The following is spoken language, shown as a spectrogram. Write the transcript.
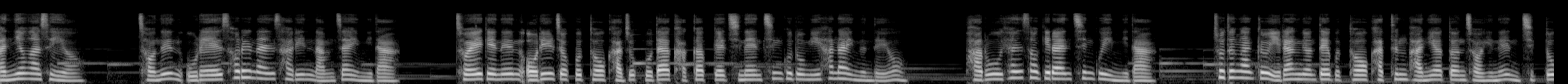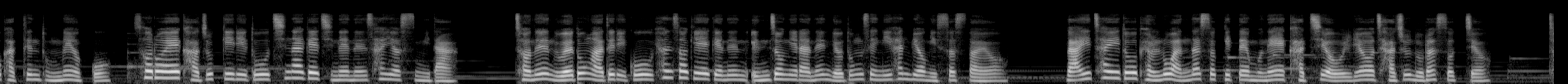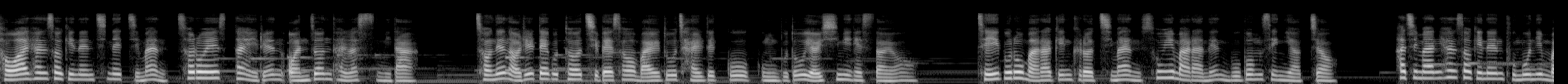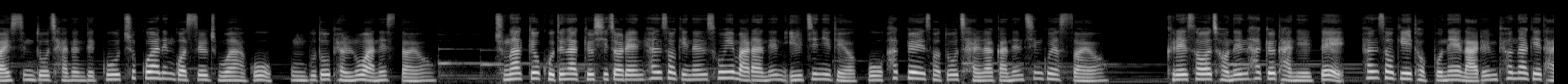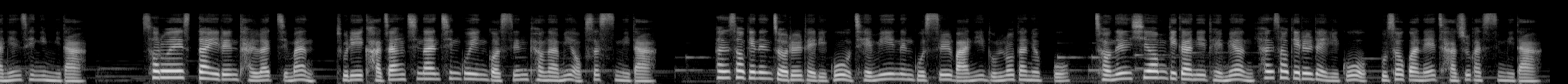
안녕하세요. 저는 올해 31살인 남자입니다. 저에게는 어릴 적부터 가족보다 가깝게 지낸 친구동이 하나 있는데요. 바로 현석이란 친구입니다. 초등학교 1학년 때부터 같은 반이었던 저희는 집도 같은 동네였고 서로의 가족끼리도 친하게 지내는 사이였습니다. 저는 외동 아들이고 현석이에게는 은정이라는 여동생이 한 명 있었어요. 나이 차이도 별로 안 났었기 때문에 같이 어울려 자주 놀았었죠. 저와 현석이는 친했지만 서로의 스타일은 완전 달랐습니다. 저는 어릴 때부터 집에서 말도 잘 듣고 공부도 열심히 했어요. 제 입으로 말하긴 그렇지만 소위 말하는 모범생이었죠. 하지만 현석이는 부모님 말씀도 잘 안 듣고 축구하는 것을 좋아하고 공부도 별로 안 했어요. 중학교, 고등학교 시절엔 현석이는 소위 말하는 일진이 되었고 학교에서도 잘 나가는 친구였어요. 그래서 저는 학교 다닐 때 현석이 덕분에 나름 편하게 다닌 셈입니다. 서로의 스타일은 달랐지만 둘이 가장 친한 친구인 것은 변함이 없었습니다. 현석이는 저를 데리고 재미있는 곳을 많이 놀러 다녔고 저는 시험 기간이 되면 현석이를 데리고 도서관에 자주 갔습니다.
